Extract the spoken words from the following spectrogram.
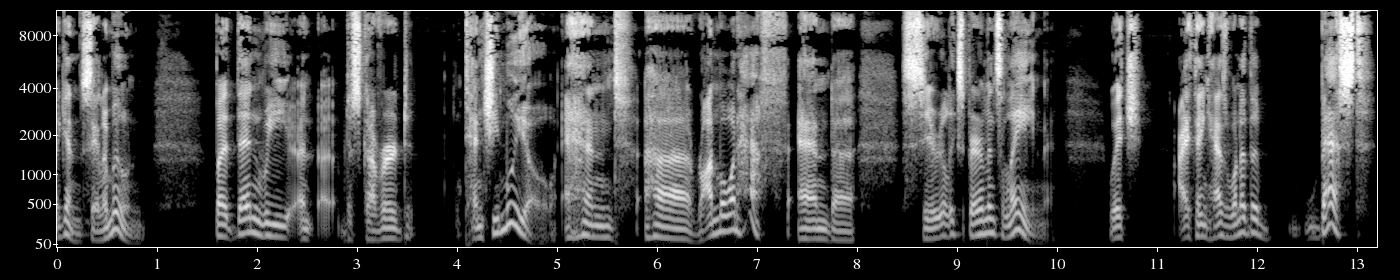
again, Sailor Moon. But then we uh, discovered Tenchi Muyo and uh, Ranma One Half and uh, Serial Experiments Lain, which I think has one of the best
